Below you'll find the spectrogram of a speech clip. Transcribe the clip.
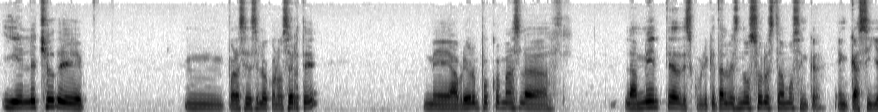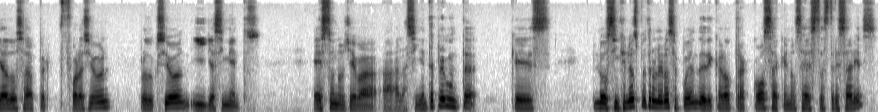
Y el hecho de, por así decirlo, conocerte, me abrió un poco más la, la mente a descubrir que tal vez no solo estamos encasillados a perforación, producción y yacimientos. Esto nos lleva a la siguiente pregunta, que es, ¿los ingenieros petroleros se pueden dedicar a otra cosa que no sea estas tres áreas?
